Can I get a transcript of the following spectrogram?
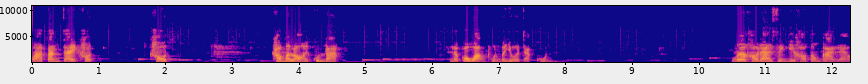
ว่าตั้งใจเขาเข้าเข้ามาหลอกให้คุณรัก แล้วก็หวังผลประโยชน์จากคุณ เมื่อเขาได้สิ่งที่เขาต้องการแล้ว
